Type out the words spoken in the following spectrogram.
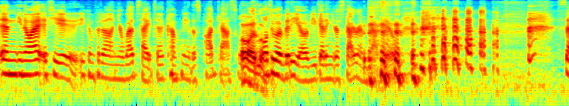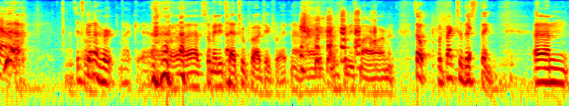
and you know what? If you you can put it on your website to accompany this podcast, we'll, Oh, I'd do, love we'll do a video of you getting your Skyrim tattoo. so Yeah. That's It's cool. gonna hurt. Like uh, I have so many tattoo projects right now. I gotta finish my arm. And... So, but back to this thing. Um,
